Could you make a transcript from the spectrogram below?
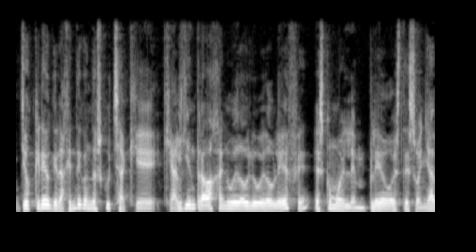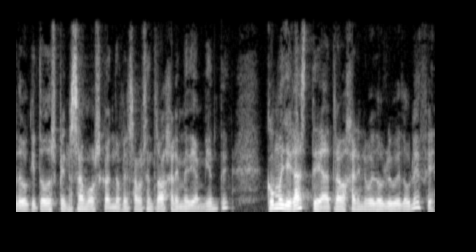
yo creo que la gente cuando escucha que, alguien trabaja en WWF es como el empleo este soñado que todos pensamos cuando pensamos en trabajar en medio ambiente. ¿Cómo llegaste a trabajar en WWF?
